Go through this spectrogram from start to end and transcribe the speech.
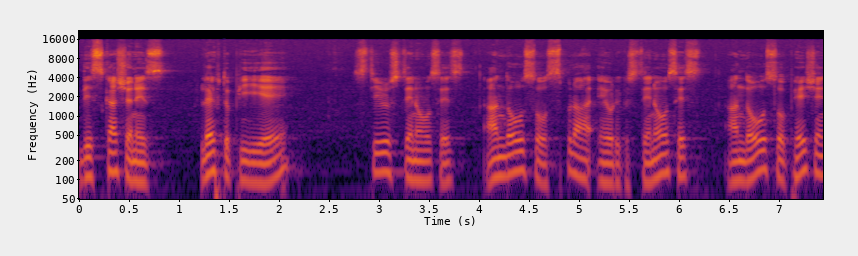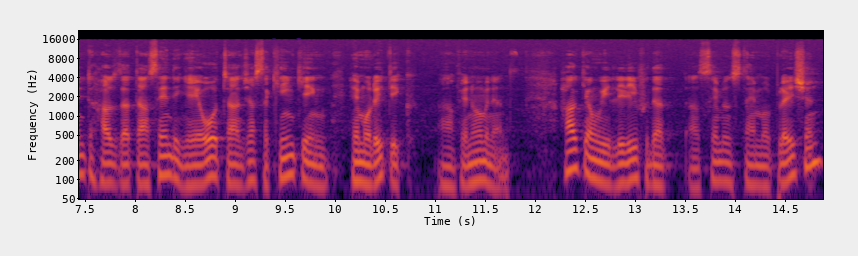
discussion is left PA, still stenosis, and also supra-aortic stenosis, and also patient has that ascending aorta, just a kinking hemolytic uh, phenomenon. How can we relieve that uh, seventh time operation?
